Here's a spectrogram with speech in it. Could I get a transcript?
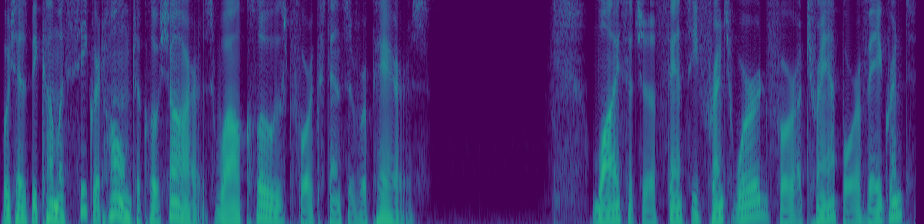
which has become a secret home to clochards while closed for extensive repairs. Why such a fancy French word for a tramp or a vagrant?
